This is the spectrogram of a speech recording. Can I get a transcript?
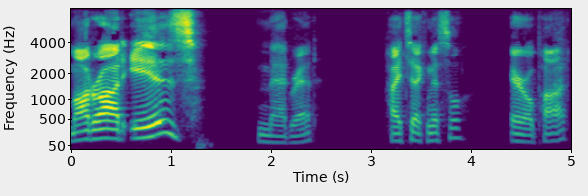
Mod Rod is Mad Rad. High Tech Missile, Aeropod.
